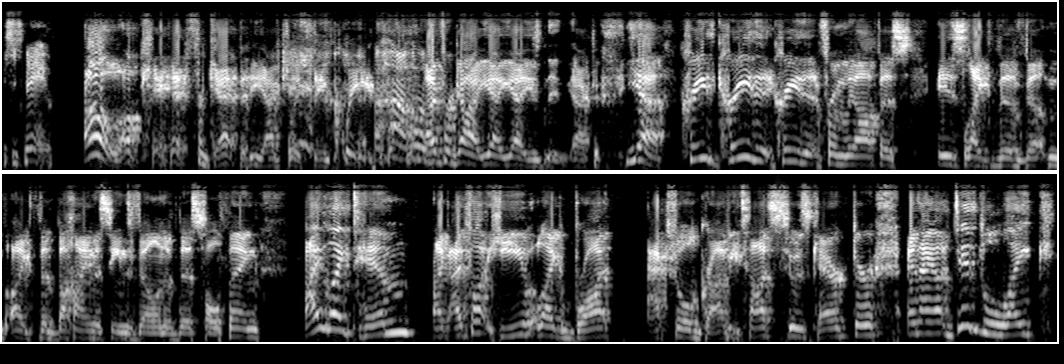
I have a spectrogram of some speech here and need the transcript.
is his name. Oh, okay. I forget that he actually named Creed. Oh. I forgot. Yeah, yeah, he's the actor. Yeah, Creed, Creed, Creed from The Office is like the like the behind the scenes villain of this whole thing. I liked him. Like I thought he like brought actual gravitas to his character, and I uh, did like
